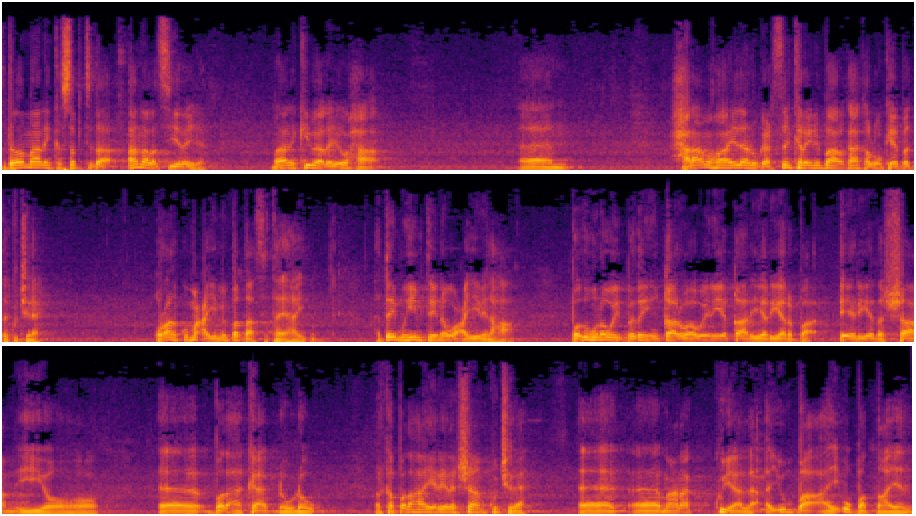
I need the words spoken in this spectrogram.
Haddaba maalinka sabtida ana la siiyabaya maalinkii baa layi waxaa xaraamaho ayadaanu gaadhsan karaynin bahalkaa kalluunka ee badda ku jira. Qur'aanku ma cayimin baddaasi tay ahayd. Hadday muhiimtayna wuu cayimi lahaa baduhuna way badan yihiin qaar waaweyn iyo qaar yaryarba eeriyada shaam iyo badaha ka ag dhowdhow marka badaha yaryare shaam ku jira macnaa ku yaalla ayuunbaa ay u badnaayeen.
